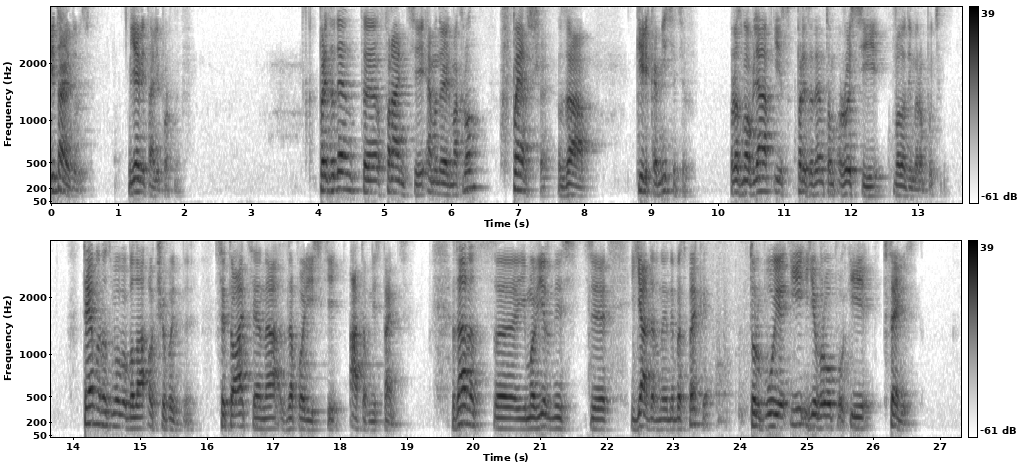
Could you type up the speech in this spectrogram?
Вітаю, друзі! Я Віталій Портнов. Президент е, Франції Еммануель Макрон вперше за кілька місяців розмовляв із президентом Росії Володимиром Путіним. Тема розмови була очевидною: ситуація на Запорізькій атомній станції. Зараз е, ймовірність е, ядерної небезпеки турбує і Європу, і все людство.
